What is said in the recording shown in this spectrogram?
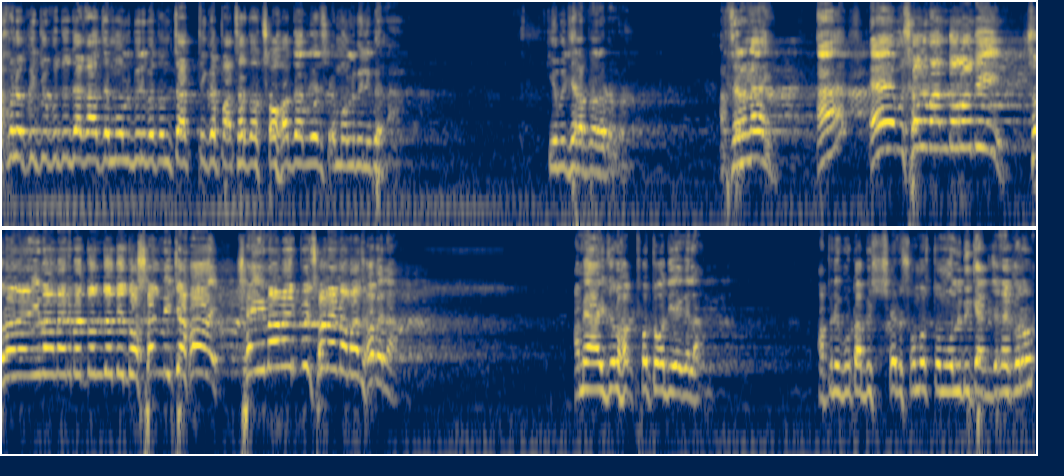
এখনও কিছু কিছু জায়গা আছে মৌলবির বেতন চার থেকে পাঁচ হাজার, ছ হাজার সে মৌলবি নিবে না কি বুঝছেন আপনারা বলুন আছে না নাই? হ্যাঁ? এ মুসলমান দরদি, সোনার ইমামের বেতন যদি দশের নিচে হয়, সেই ইমামের পিছনে নামাজ হবে না। আমি আইজুল হক ফতোয়া দিয়ে গেলাম। আপনি গোটা বিশ্বের সমস্ত মৌলবীকে এক জায়গায় করুন,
